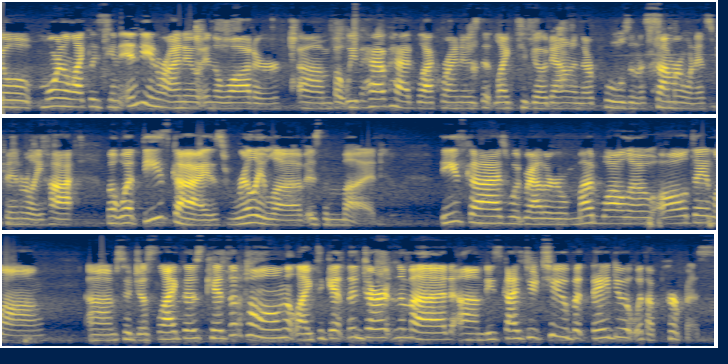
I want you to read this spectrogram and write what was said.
you'll more than likely see an Indian rhino in the water, um, but we have had black rhinos that like to go down in their pools in the summer when it's been really hot. But what these guys really love is the mud. These guys would rather mud wallow all day long. Um, so just like those kids at home that like to get in the dirt and the mud, um, these guys do too, but they do it with a purpose.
